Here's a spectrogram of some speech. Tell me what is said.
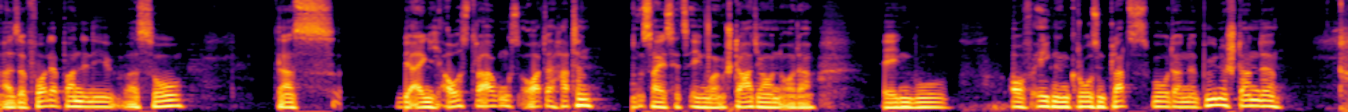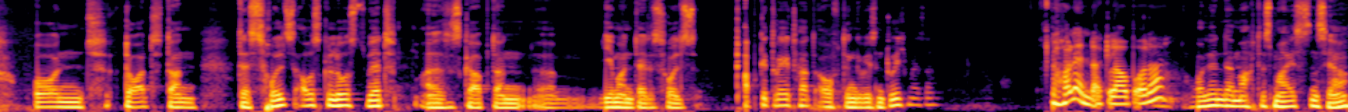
also vor der Pandemie war es so, dass wir eigentlich Austragungsorte hatten, sei es jetzt irgendwo im Stadion oder irgendwo auf irgendeinem großen Platz, wo dann eine Bühne stande und dort dann das Holz ausgelost wird. Also es gab dann ähm, jemand, der das Holz abgedreht hat auf den gewissen Durchmesser. Ein Holländer, glaub, oder? Holländer macht es meistens, ja.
